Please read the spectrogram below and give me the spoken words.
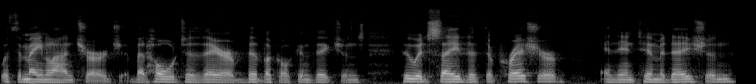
with the mainline church, but hold to their biblical convictions, who would say that the pressure and the intimidation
